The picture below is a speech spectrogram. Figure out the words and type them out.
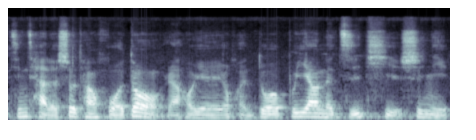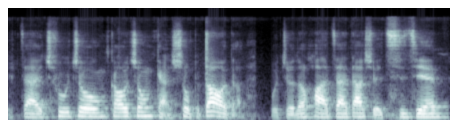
精彩的社团活动，然后也有很多不一样的集体，是你在初中、高中感受不到的。我觉得话，在大学期间，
